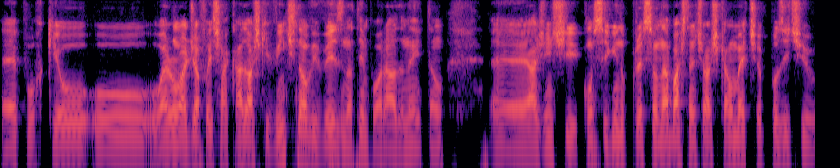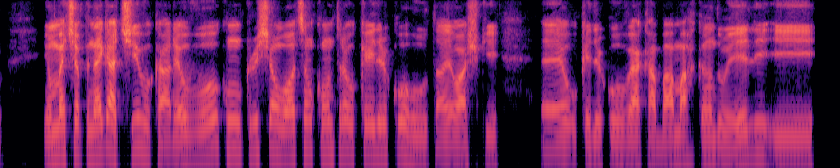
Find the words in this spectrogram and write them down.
é, porque o, o, Aaron Rodgers já foi sacado acho que 29 vezes na temporada, né? Então é, a gente conseguindo pressionar bastante, eu acho que é um matchup positivo. E um matchup negativo, cara, eu vou com o Christian Watson contra o Kader Corru, tá? Eu acho que é, o Kader Corru vai acabar marcando ele e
